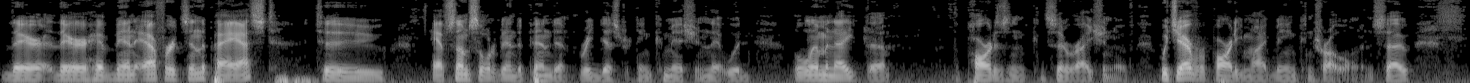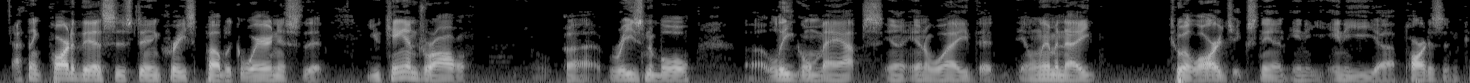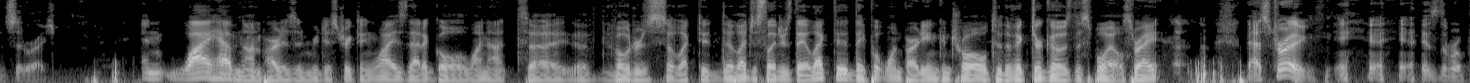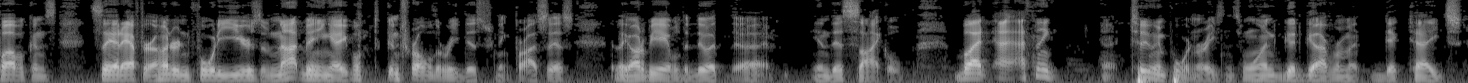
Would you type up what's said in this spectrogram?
there there have been efforts in the past to have some sort of independent redistricting commission that would eliminate the the partisan consideration of whichever party might be in control. And so I think part of this is to increase public awareness that you can draw uh, reasonable uh, legal maps in, in, a way that eliminate to a large extent any any uh, partisan consideration. And why have nonpartisan redistricting? Why is that a goal? Why not uh, voters elected the legislators they elected? They put one party in control. To the victor goes the spoils, right? That's true. As the Republicans said, after 140 years of not being able to control the redistricting process, they ought to be able to do it uh, in this cycle. But I think uh, two important reasons. One, good government dictates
